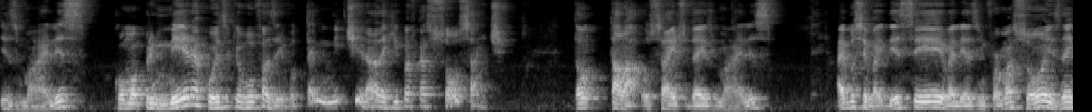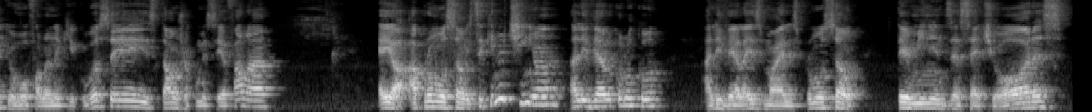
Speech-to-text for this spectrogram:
Smiles como a primeira coisa que eu vou fazer. Vou até me tirar daqui para ficar só o site. Então, tá lá o site da Smiles. Aí você vai descer, vai ler as informações, né, que eu vou falando aqui com vocês, tal, já comecei a falar. Aí, ó, a promoção, isso aqui não tinha, ó, a Livelo colocou. A Livela Smiles promoção termina em 17 horas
